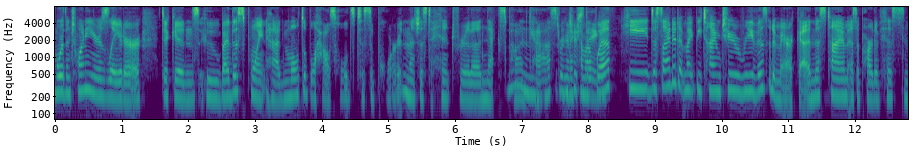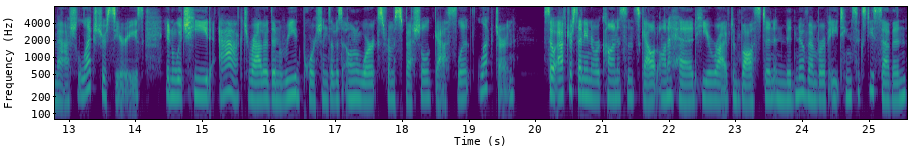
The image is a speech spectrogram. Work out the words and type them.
More than 20 years later, Dickens, who by this point had multiple households to support, and that's just a hint for the next hmm, podcast we're going to come up with, he decided it might be time to revisit America, and this time as a part of his Smash lecture series, in which he'd act rather than read portions of his own works from a special gaslit lectern. So, after sending a reconnaissance scout on ahead, he arrived in Boston in mid November of 1867.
